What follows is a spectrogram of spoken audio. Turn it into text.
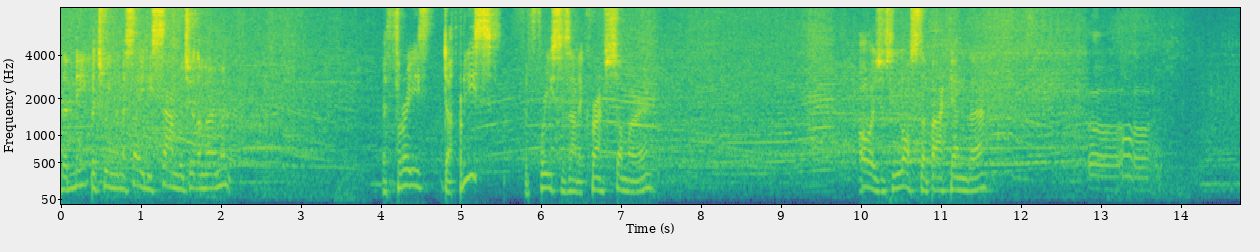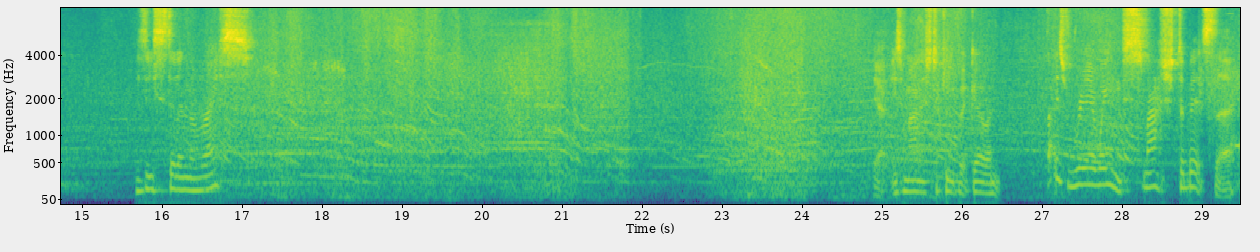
the meat between the Mercedes sandwich at the moment. The three, De Vries, De Vries has had a crash somewhere in. Oh, he's just lost the back end there. Uh. Is he still in the race? Yeah, he's managed to keep it going. That is rear wing smashed to bits there.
